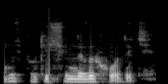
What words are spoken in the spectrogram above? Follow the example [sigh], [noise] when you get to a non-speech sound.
Комусь поки що не виходить.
